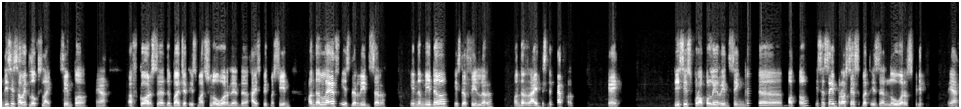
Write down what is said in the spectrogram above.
This is how it looks like. Simple, yeah. Of course, uh, the budget is much lower than the high-speed machine. On the left is the rinser. In the middle is the filler. On the right is the capper. Okay. This is properly rinsing the bottle. It's the same process, but it's a lower speed. Yeah.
